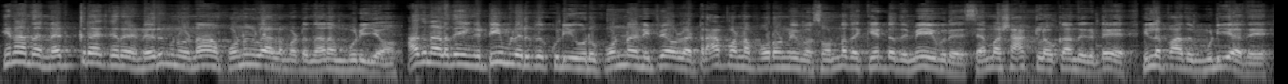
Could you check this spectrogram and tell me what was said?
ஏன்னா அந்த நெட்கிராக்கரை நெருங்கணும்னா பொண்ணுங்களால மட்டும் தானே முடியும். அதனாலதான் எங்க டீம்ல இருக்கக்கூடிய ஒரு பொண்ணு அனுப்பி அவளை ட்ராப் பண்ண போறோம்னு இவன் சொன்னதை கேட்டதுமே இவர் செம ஷாக்ல உட்காந்துக்கிட்டு இல்லப்பா அது முடியாது.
